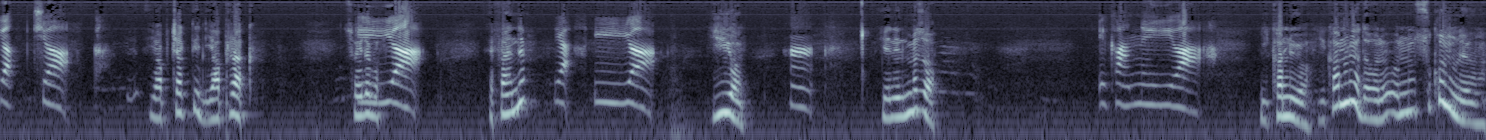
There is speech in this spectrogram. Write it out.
yapacak. Yapacak değil yaprak. Söyle bak. Ya, Efendim? ya, ya. Yiyon. Ha, Yenilmez o. yıkanıyor. Yıkanıyor. Yıkanmıyor da onu, onun su konuluyor ona.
